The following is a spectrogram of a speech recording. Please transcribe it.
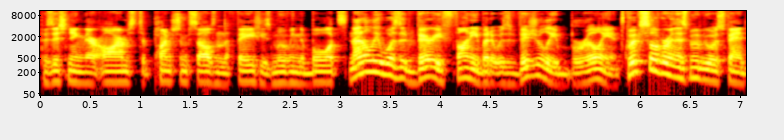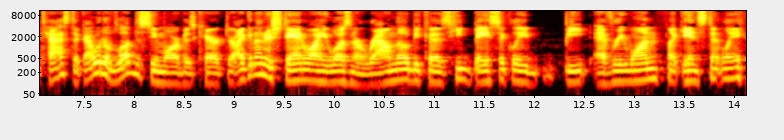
positioning their arms to punch themselves in the face, he's moving the bullets. Not only was it very funny, but it was visually brilliant. Quicksilver in this movie was fantastic. I would have loved to see more of his character. I can understand why he wasn't around though, because he basically beat everyone, like instantly.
